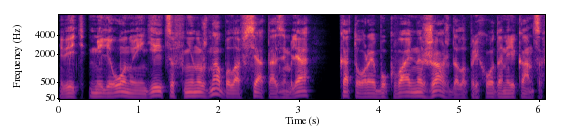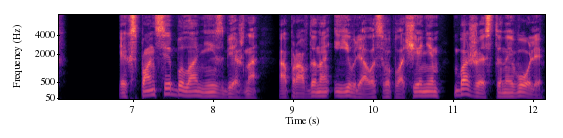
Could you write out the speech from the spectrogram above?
Ведь миллиону индейцев не нужна была вся та земля, которая буквально жаждала прихода американцев. Экспансия была неизбежна, оправдана и являлась воплощением божественной воли.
